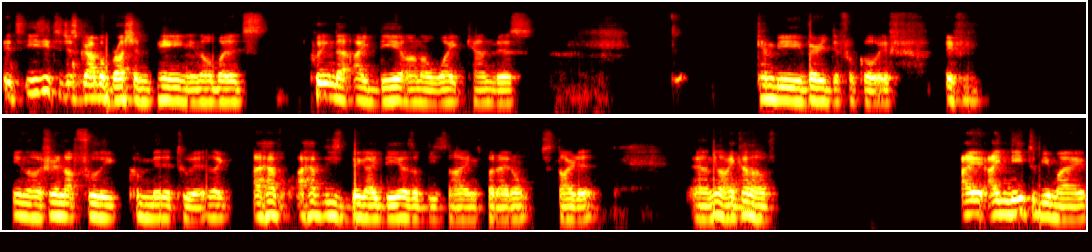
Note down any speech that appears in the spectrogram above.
it's easy to just grab a brush and paint, you know, but it's putting that idea on a white canvas can be very difficult if if you know if you're not fully committed to it. Like i have i have these big ideas of designs but i don't start it. And you know i kind of i i need to be my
